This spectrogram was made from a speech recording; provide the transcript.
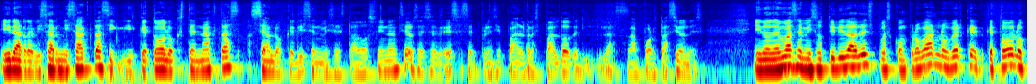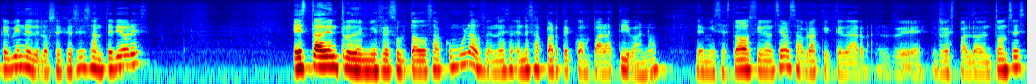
ir a revisar mis actas y, que todo lo que esté en actas sea lo que dicen mis estados financieros. Ese, ese, es el principal respaldo de las aportaciones. Y lo demás de mis utilidades, pues comprobarlo, ver que, que todo lo que viene de los ejercicios anteriores está dentro de mis resultados acumulados, en esa, en esa parte comparativa, ¿no? De mis estados financieros habrá que quedar respaldado. Entonces,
